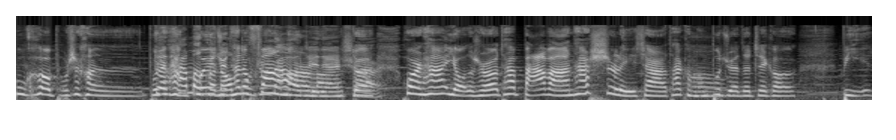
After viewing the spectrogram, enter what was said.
顾客不是很不是很规矩，他就放那儿了。对，或者他有的时候他拔完，他试了一下，他可能不觉得这个笔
